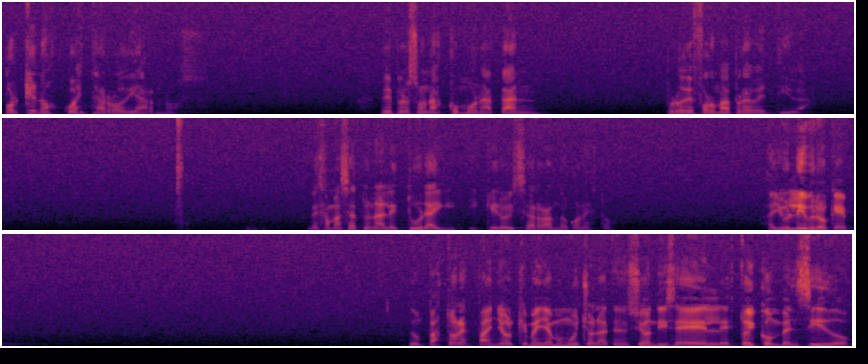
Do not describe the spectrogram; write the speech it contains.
¿por qué nos cuesta rodearnos? de personas como Natán, pero de forma preventiva. Déjame hacerte una lectura y, quiero ir cerrando con esto. Hay un libro que de un pastor español que me llamó mucho la atención. Dice él, estoy convencido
